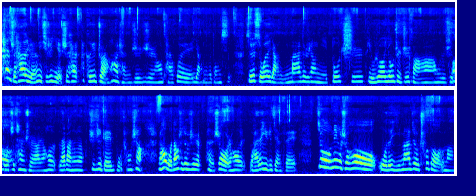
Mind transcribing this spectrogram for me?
碳水它的原理其实也是它它可以转化成脂质，然后才会养那个东西。所以所谓的养姨妈就是让你多吃，比如说优质脂肪啊，或者是多哦吃碳水啊，然后来把那个脂质给补充上。然后我当时就是很瘦，然后我还在一直减肥。就那个时候我的姨妈就出走了嘛，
